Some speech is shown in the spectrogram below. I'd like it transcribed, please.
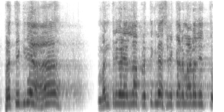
ಪ್ರತಿಜ್ಞೆ, ಮಂತ್ರಿಗಳೆಲ್ಲ ಪ್ರತಿಜ್ಞೆ ಸ್ವೀಕಾರ ಮಾಡೋದಿತ್ತು.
